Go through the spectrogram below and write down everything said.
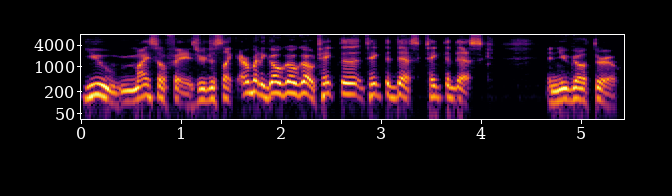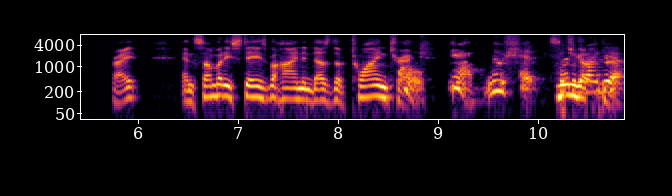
you Misophase. You're just like everybody go go go. Take the take the disc. Take the disc, and you go through right. And somebody stays behind and does the twine trick. Oh, yeah, no shit. Such a good go. idea.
